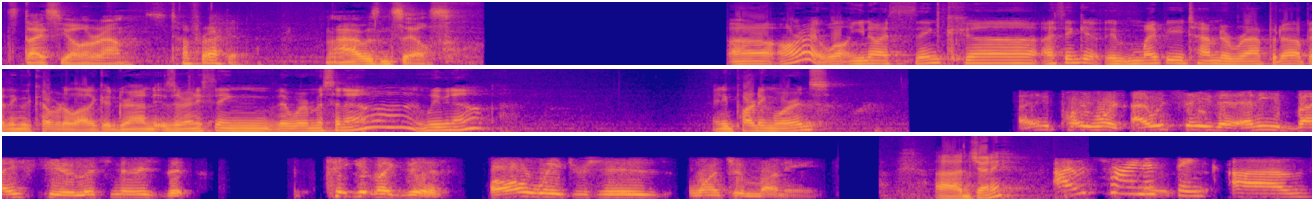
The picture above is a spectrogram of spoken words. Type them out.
It's dicey all around. it's a tough racket. I was in sales. Uh, all right. Well, you know, I think uh, I think it, it might be time to wrap it up. I think we covered a lot of good ground. Is there anything that we're missing out on, leaving out? Any parting words? Any parting words? I would say that any advice to your listeners that take it like this: all waitresses want your money. Uh, Jenny? I was trying to think of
